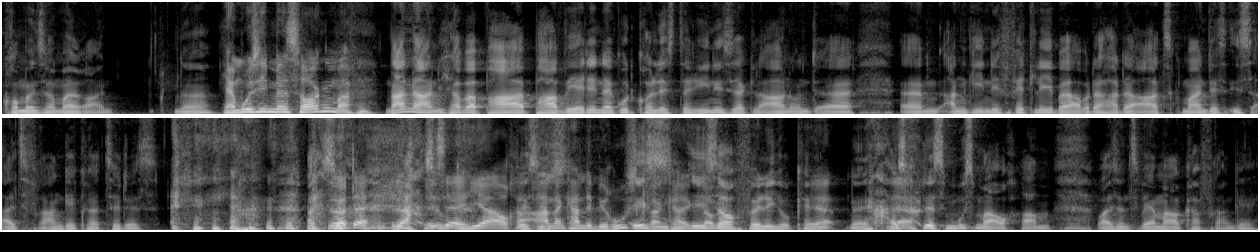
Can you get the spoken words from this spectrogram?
kommen Sie mal rein. Ne? Ja, muss ich mir Sorgen machen. Nein, nein, ich habe ein paar, paar Werte, na gut, Cholesterin ist ja klar und äh, ähm, angehende Fettleber, aber da hat der Arzt gemeint, das ist als Franke kürze das. Also, das also, ist ja hier auch eine ist- anerkannte Berufskrankheit, Ist, ist auch völlig okay. Ja. Ne? Also Ja. das muss man auch haben, weil sonst wäre man auch kein Franke.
